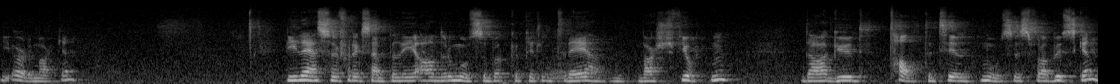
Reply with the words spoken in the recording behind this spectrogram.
i ødemarken. Vi leser f.eks. i 2. Mosebok kapittel 3, vers 14, da Gud talte til Moses fra busken.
